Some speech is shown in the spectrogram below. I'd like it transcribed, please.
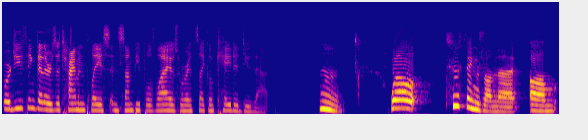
Or do you think that there's a time and place in some people's lives where it's like okay to do that? Hmm. Well, two things on that. Um,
